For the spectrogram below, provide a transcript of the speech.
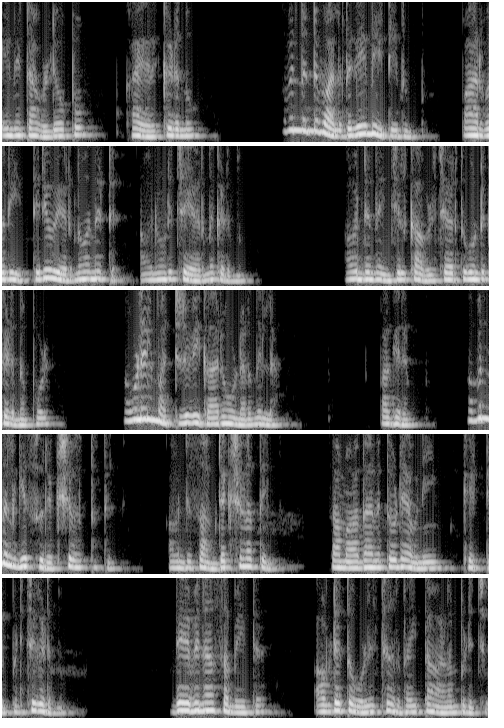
എന്നിട്ട് അവളുടെ ഒപ്പം കയറിക്കിടന്നു അവൻ തന്റെ വലത് കൈ നീട്ടിയതും പാർവതി ഇത്തിരി ഉയർന്നു വന്നിട്ട് അവനോട് ചേർന്ന് കിടന്നു. അവന്റെ നെഞ്ചിൽ കവിൾ ചേർത്തുകൊണ്ട് കിടന്നപ്പോൾ അവളിൽ മറ്റൊരു വികാരം ഉണർന്നില്ല. പകരം അവൻ നൽകിയ സുരക്ഷിതത്വത്തിൽ അവന്റെ സംരക്ഷണത്തിൽ സമാധാനത്തോടെ അവനെയും കെട്ടിപ്പിടിച്ചു കിടന്നു. ദേവൻ സമയത്ത് അവിടെ തോളിൽ ചെറുതായി താളം പിടിച്ചു.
